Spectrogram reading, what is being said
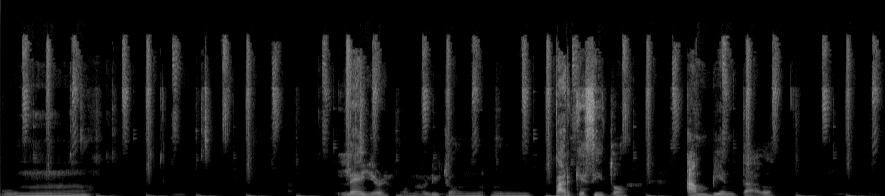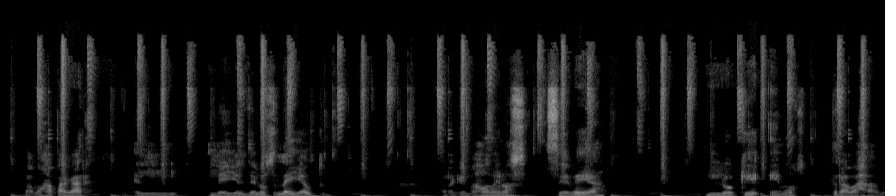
un layer, o mejor dicho, un, un parquecito ambientado. Vamos a apagar el, layer de los layouts para que más o menos se vea lo que hemos trabajado.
